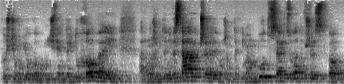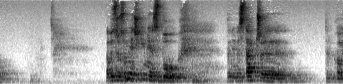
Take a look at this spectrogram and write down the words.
Kościół mówi o Komunii Świętej Duchowej, ale może mi to nie wystarczy, może taki mam but w sercu na to wszystko. Aby zrozumieć, kim jest Bóg, to nie wystarczy tylko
